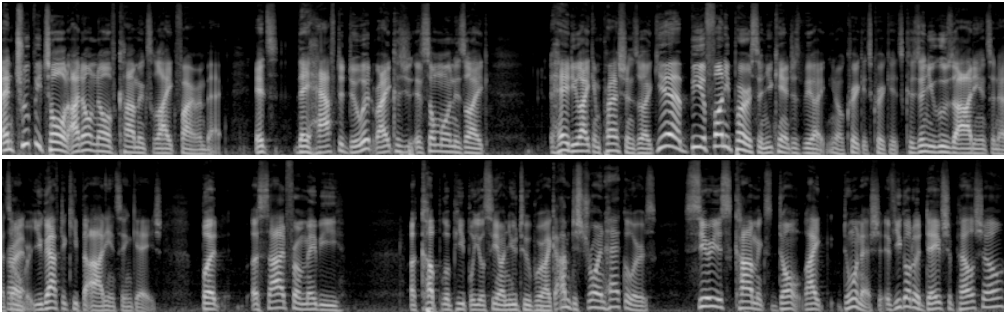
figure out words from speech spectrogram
and truth be told, I don't know if comics like firing back. It's they have to do it, right? Because if someone is like, "Hey, do you like impressions?" They're like, "Yeah, be a funny person." You can't just be like, you know, crickets, crickets, because then you lose the audience and that's Right. over. You have to keep the audience engaged. But aside from maybe a couple of people you'll see on YouTube who are like, "I'm destroying hecklers," serious comics don't like doing that shit. If you go to a Dave Chappelle show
